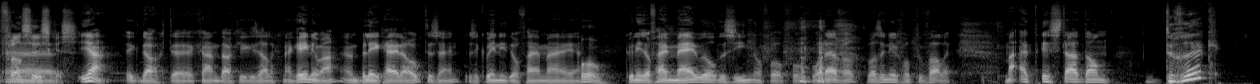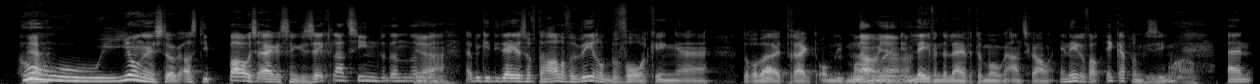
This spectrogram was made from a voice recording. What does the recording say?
Franciscus. Eh, ja, ik dacht, eh, ga een dagje gezellig naar Genua. En bleek hij daar ook te zijn. Dus ik weet niet of hij mij, wow. ik weet niet of hij mij wilde zien of, of, of whatever. het was in ieder geval toevallig. Maar het is daar dan druk. Oeh, jongens toch. Als die paus ergens zijn gezicht laat zien, dan, dan Ja. heb ik het idee alsof de halve wereldbevolking eh erop uittrekt om die man Nou, eh, ja. in levende lijven te mogen aanschouwen. In ieder geval, ik heb hem gezien. Wow. En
